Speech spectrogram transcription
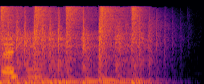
Bye.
